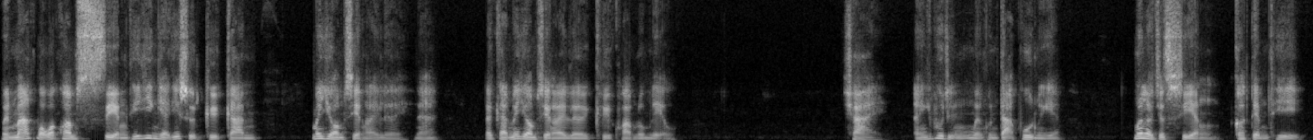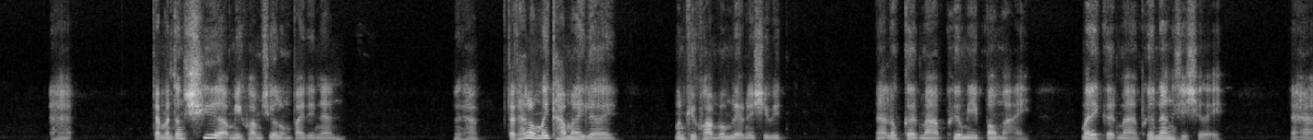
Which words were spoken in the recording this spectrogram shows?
เหมือนมาร์กบอกว่าความเสี่ยงที่ยิ่งใหญ่ที่สุดคือการไม่ยอมเสี่ยงอะไรเลยนะ และการไม่ยอมเสี่ยงอะไรเลยคือความล้มเหลว ใช่ อันนี้พูดถึงเหมือนคุณตะพูดเมื่อกี้เมื่อเราจะเสี่ยงก็เต็มที่นะฮะแต่มันต้องเชื่อมีความเชื่อลงไปในนั้นนะครับ แต่ถ้าเราไม่ทำอะไรเลย มันคือความล้มเหลวในชีวิตนะเราเกิดมาเพื่อมีเป้าหมาย ไม่ได้เกิดมาเพื่อนั่งเฉยๆนะฮะ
